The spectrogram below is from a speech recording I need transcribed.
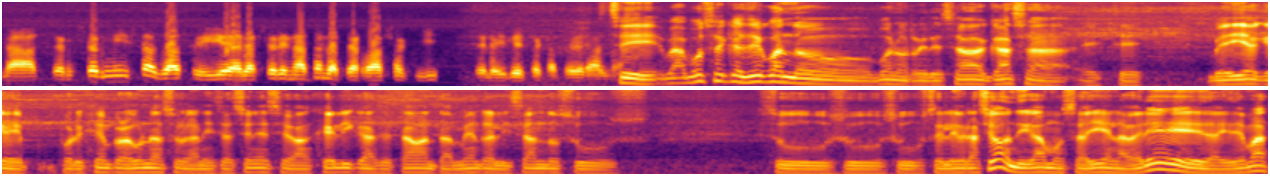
la tercer misa, ya seguida de la serenata en la terraza aquí de la Iglesia Catedral. ¿no? Sí, vos sabés que ayer cuando, bueno, regresaba a casa, este, veía que, por ejemplo, algunas organizaciones evangélicas estaban también realizando sus su, su, su celebración, digamos, ahí en la vereda y demás.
